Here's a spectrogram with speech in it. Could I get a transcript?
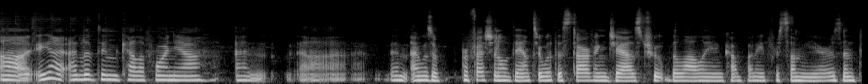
Uh, yeah, I lived in California, and uh, and I was a professional dancer with a starving jazz troupe, Bilali and Company, for some years, and.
